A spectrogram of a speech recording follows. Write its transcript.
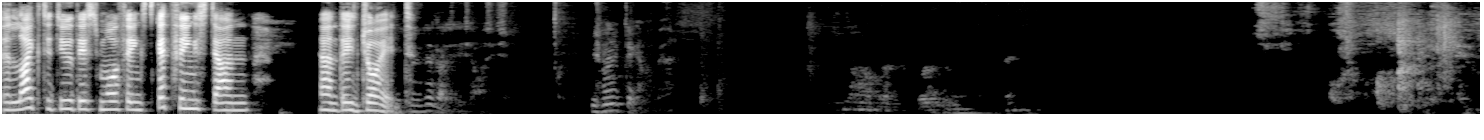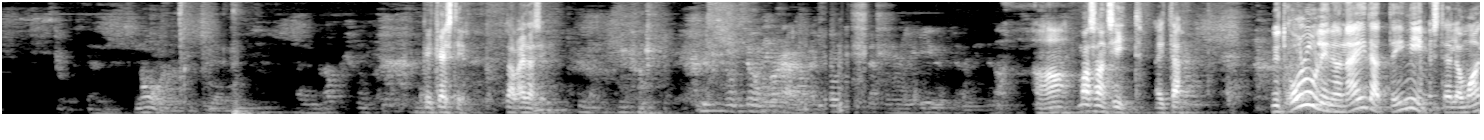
They like to do these small things, get things done, and they enjoy it. mis ma nüüd tegema pean? kõik hästi, lähme edasi. ahah, ma saan siit, aitäh. Nüüd oluline on näidata inimestele oma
